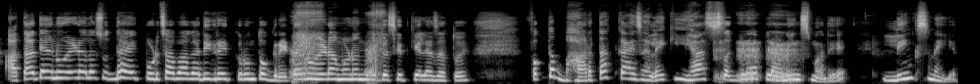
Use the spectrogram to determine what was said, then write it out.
आता त्या नोएडाला सुद्धा एक पुढचा भाग अधिग्रहित करून तो ग्रेटर नोएडा म्हणून विकसित केला जातोय. फक्त भारतात काय झालंय की ह्या सगळ्या प्लॅनिंग्समध्ये लिंक्स नाहीयेत.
